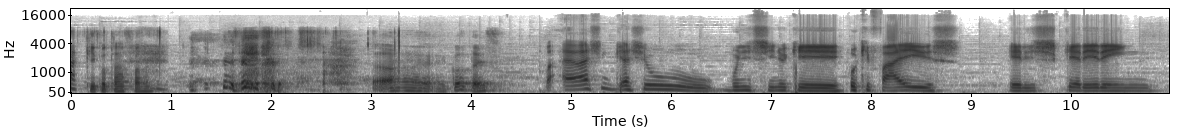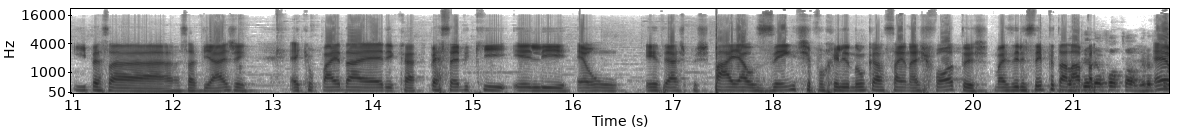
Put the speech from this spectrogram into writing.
O que, que eu tava falando? ah, acontece. Eu acho, acho bonitinho que o que faz eles quererem ir pra essa, essa viagem é que o pai da Erika percebe que ele é um, entre aspas, pai ausente, porque ele nunca sai nas fotos, mas ele sempre tá lá Porque ele pra. é o fotógrafo. É,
